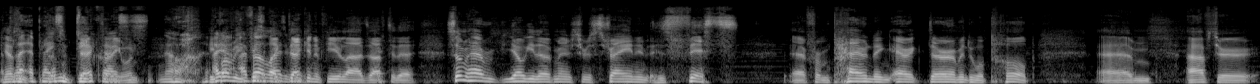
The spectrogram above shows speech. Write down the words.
pla- hasn't- a place of anyone. No, He probably I'd felt like he decking a few lads after the. Somehow Jogi Löw managed to restrain his fists uh, from pounding Erik Durm into a pulp um, after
